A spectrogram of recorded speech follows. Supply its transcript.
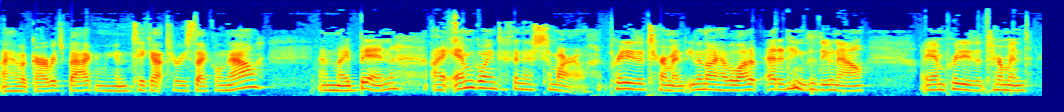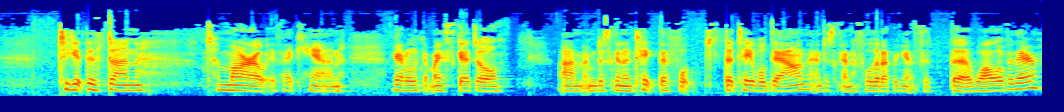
I have a garbage bag I'm gonna take out to recycle now. And my bin, I am going to finish tomorrow. I'm pretty determined, even though I have a lot of editing to do now, I am pretty determined to get this done tomorrow if I can. I gotta look at my schedule. Um, I'm just gonna take the, the table down and just kind of fold it up against the, the wall over there.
